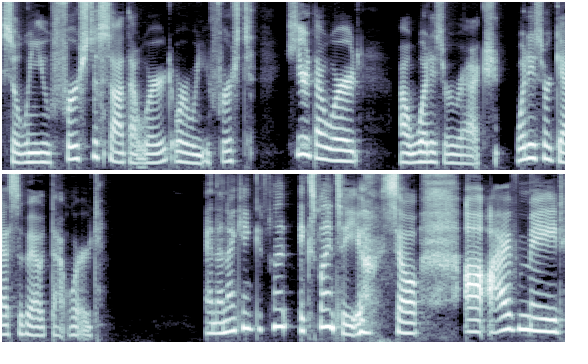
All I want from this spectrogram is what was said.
so when you first saw that word, or when you first hear that word, uh, what is your reaction? What is your guess about that word? And then I can explain to you. So uh, I've made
